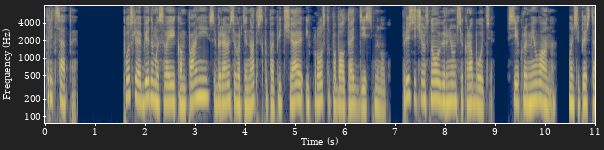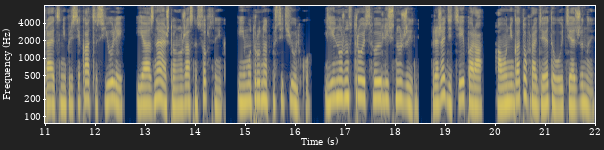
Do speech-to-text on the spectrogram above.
30. После обеда мы своей компанией собираемся в ординаторской попить чаю и просто поболтать 10 минут. Прежде чем снова вернемся к работе. Все, кроме Ивана. Он теперь старается не пресекаться с Юлей. Я знаю, что он ужасный собственник, и ему трудно отпустить Юльку. Ей нужно строить свою личную жизнь. Рожать детей пора, а он не готов ради этого уйти от жены.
